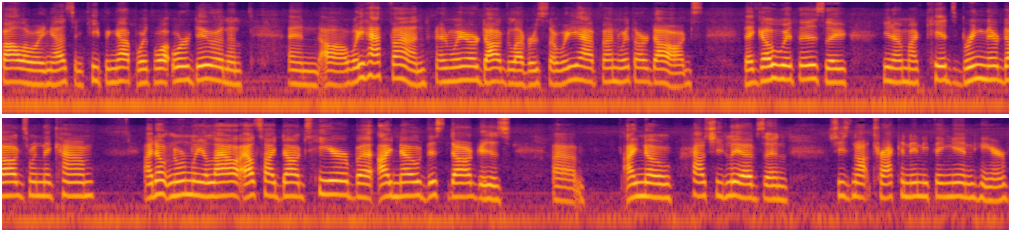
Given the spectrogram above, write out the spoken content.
following us and keeping up with what we're doing. And And uh, we have fun, and we are dog lovers, so we have fun with our dogs. They go with us. They, you know, my kids bring their dogs when they come. I don't normally allow outside dogs here, but I know this dog is, um, I know how she lives, and she's not tracking anything in here.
